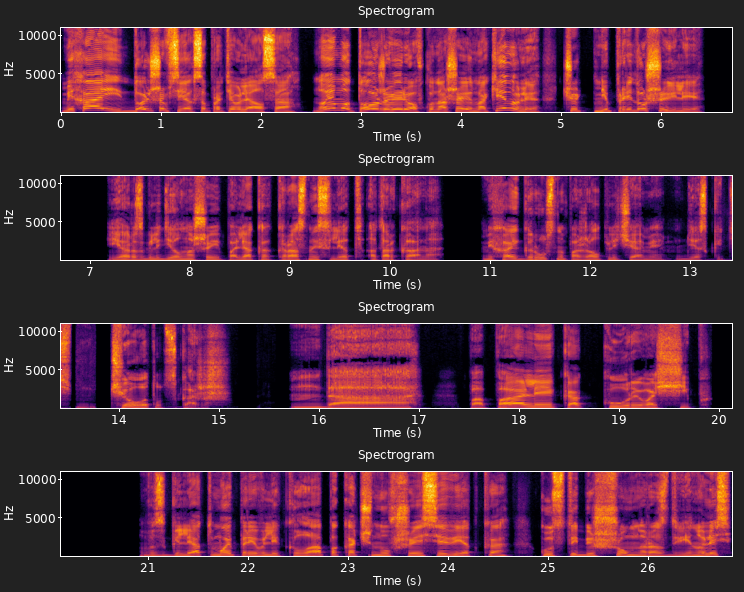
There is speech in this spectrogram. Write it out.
Михай дольше всех сопротивлялся, но ему тоже веревку на шею накинули, чуть не придушили. Я разглядел на шее поляка красный след от аркана. Михай грустно пожал плечами. Дескать, чего тут скажешь? Да, попали как куры во щип. Взгляд мой привлекла покачнувшаяся ветка. Кусты бесшумно раздвинулись,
